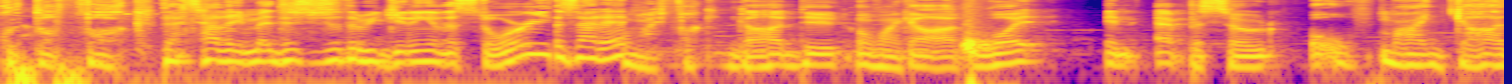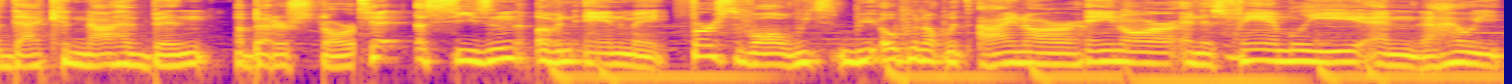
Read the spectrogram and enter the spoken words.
What the fuck? That's how they met. This is just the beginning of the story? Is that it? Oh my fucking god, dude. Oh my god. What an episode. Oh my god, that could not have been a better start to a season of an anime. First of all, we we open up with Einar, Einar and his family and how he,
